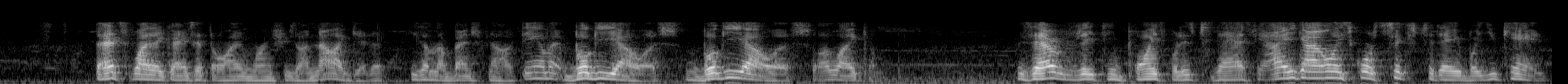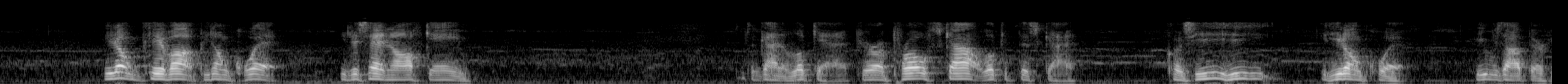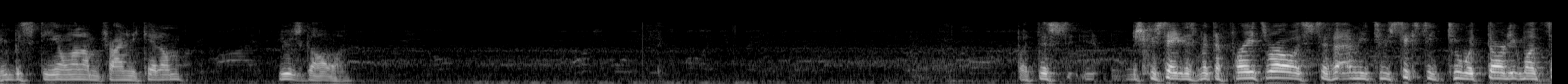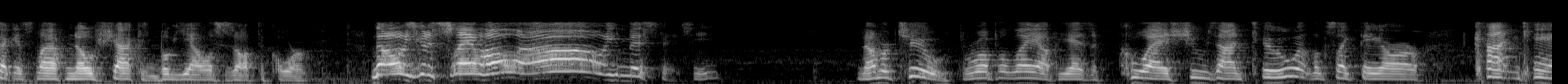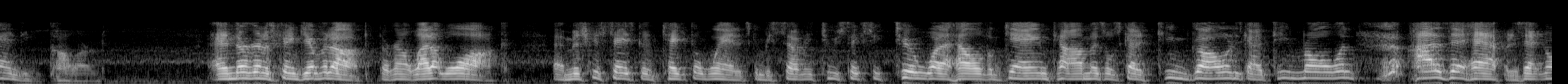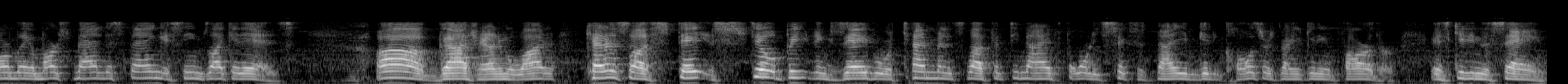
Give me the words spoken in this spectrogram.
That's why that guy's at the line wearing shoes on. Now I get it. He's on the bench now. Damn it, Boogie Ellis. Boogie Ellis. I like him. His average is 18 points, but his tenacity. I ah, got only scored six today, but you can't. You don't give up. You don't quit. You just had an off game. It's a guy to look at. If you're a pro scout, look at this guy. Cause he he he don't quit. He was out there. He was stealing them, trying to get them. He was going. But this Michigan State has met the free throw. It's 72-62 with 31 seconds left. No shot because Boogie Ellis is off the court. No, he's going to slam home. Oh, he missed it. See? Number two threw up a layup. He has a cool ass shoes on too. It looks like they are cotton candy colored. And they're going to give it up. They're to let it walk. And Michigan State's to take the win. It's to be 72-62. What a hell of a game. Tom Izzo's got a team going. He's got a team rolling. How does it happen? Is that normally a March Madness thing? It seems like it is. Oh, gosh, I don't even want Kennesaw State is still beating Xavier with 10 minutes left. 59-46. It's not even getting closer. It's not even getting farther. It's getting the same.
